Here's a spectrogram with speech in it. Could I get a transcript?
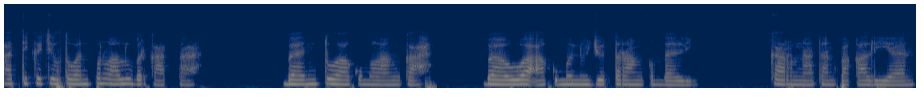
Hati kecil Tuhan pun lalu berkata, Bantu aku melangkah bawa aku menuju terang kembali. Karena tanpa kalian,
